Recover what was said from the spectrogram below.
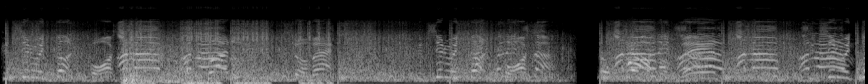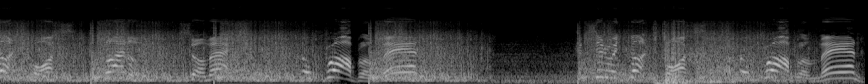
Consider it done, boss. Alarm! Alarm! Finally, some action. Consider it done, boss. No problem, man. Consider it done, boss. Finally, some action. No problem, man. Consider it done, boss. No problem, man.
